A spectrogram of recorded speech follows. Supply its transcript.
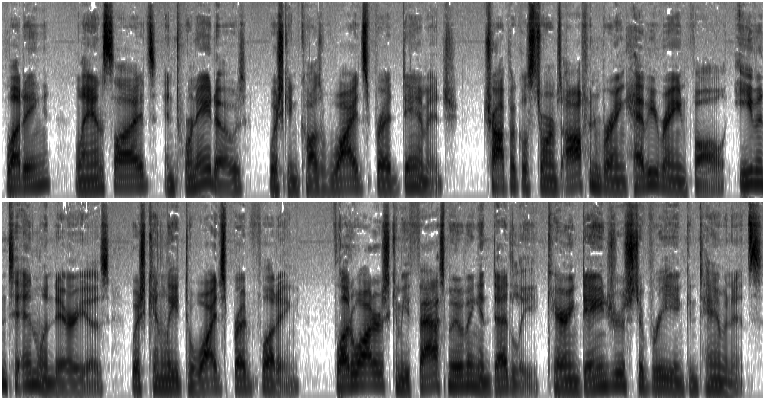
flooding, landslides, and tornadoes, which can cause widespread damage. Tropical storms often bring heavy rainfall, even to inland areas, which can lead to widespread flooding. Floodwaters can be fast moving and deadly, carrying dangerous debris and contaminants.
